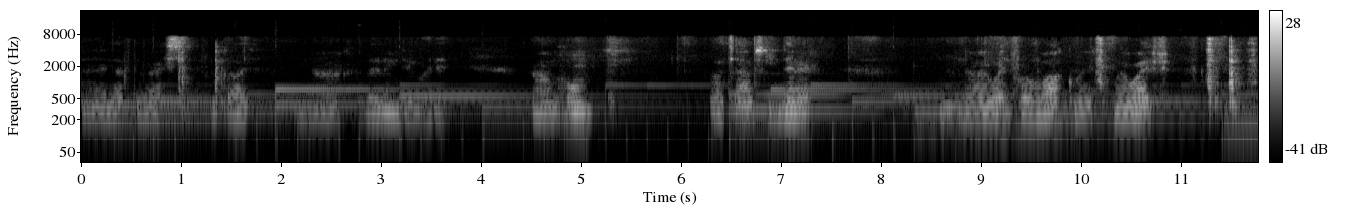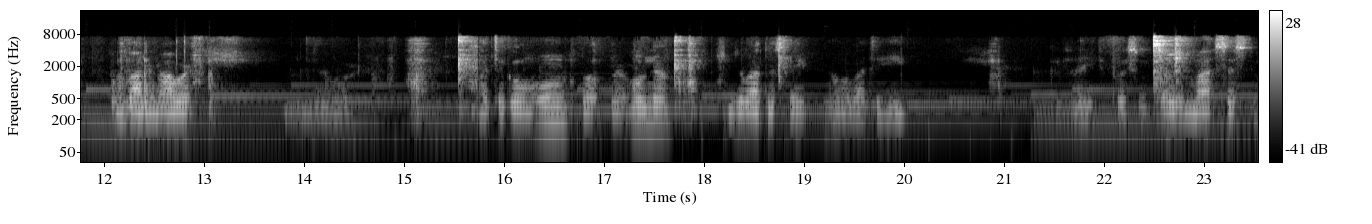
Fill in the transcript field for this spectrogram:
and I left the rest for God let him deal with it. I'm home, about to have some dinner, and I went for a walk with my wife for about an hour. And now about to go home. Well, we're home now. She's about to sleep. I'm about to eat because I need to put some food in my system.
